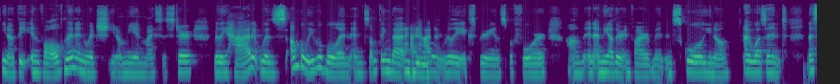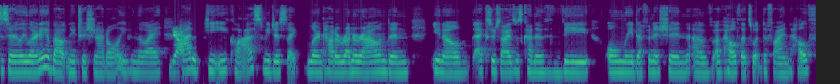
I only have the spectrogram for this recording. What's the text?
you know the involvement in which you know me and my sister really had it was unbelievable and and something that mm-hmm. I hadn't really experienced before um, in any other environment in school. You know, I wasn't necessarily learning about nutrition at all, even though I yeah. had a PE class. We just like learned how to run around and, you know, exercise was kind of the only definition of, of health. That's what defined health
